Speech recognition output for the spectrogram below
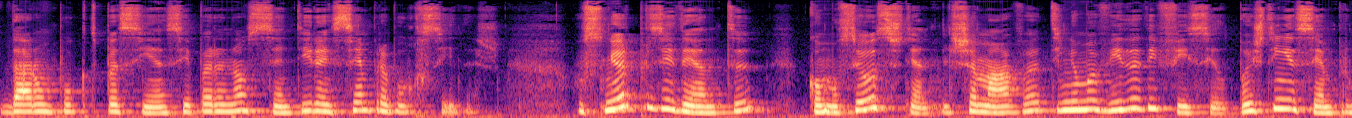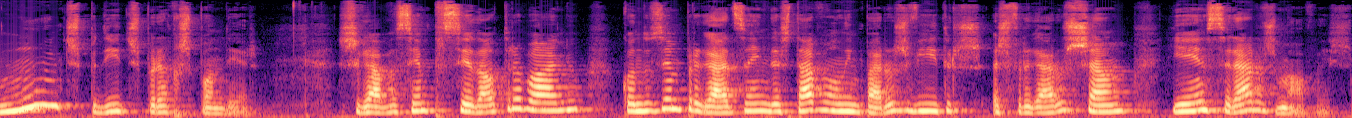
dar um pouco de paciência para não se sentirem sempre aborrecidas. O senhor presidente, como o seu assistente lhe chamava, tinha uma vida difícil, pois tinha sempre muitos pedidos para responder. Chegava sempre cedo ao trabalho, quando os empregados ainda estavam a limpar os vidros, a esfregar o chão e a encerar os móveis.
